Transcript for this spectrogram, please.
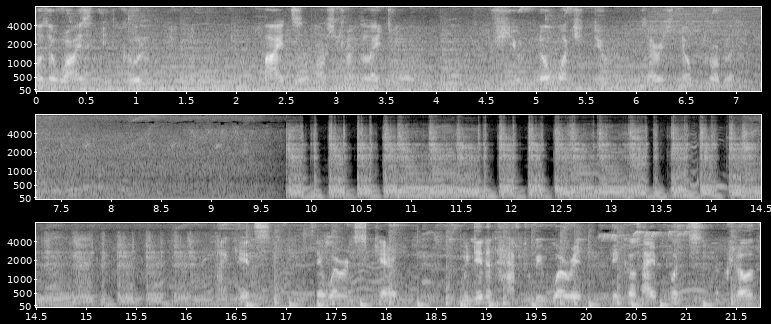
Otherwise it could bite or strangulate me. If you know what you do, there is no problem. Kids, they weren't scared. We didn't have to be worried because I put a cloth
